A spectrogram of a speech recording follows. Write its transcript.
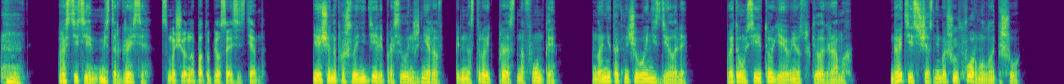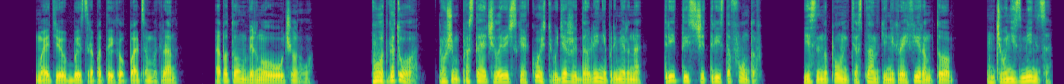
«Простите, мистер Грейси», — смущенно потупился ассистент. «Я еще на прошлой неделе просил инженеров перенастроить пресс на фунты, но они так ничего и не сделали. Поэтому все итоги я внес в килограммах. Давайте я сейчас небольшую формулу напишу. Мэтью быстро потыкал пальцем в экран, а потом вернул его учёному. «Вот, готово. В общем, простая человеческая кость выдерживает давление примерно 3300 фунтов. Если наполнить останки некроэфиром, то ничего не изменится.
